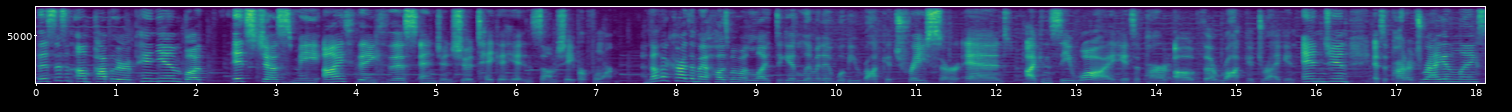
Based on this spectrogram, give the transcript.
This is an unpopular opinion, but it's just me. I think this engine should take a hit in some shape or form. Another card that my husband would like to get limited would be Rokket Tracer, and I can see why. It's a part of the Rokket Dragon engine, it's a part of Dragon Links,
